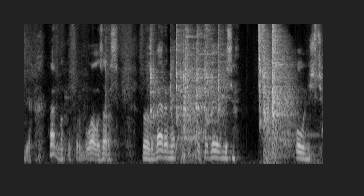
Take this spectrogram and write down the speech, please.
Як гарно пофарбувало. Зараз розберемо і подивимося повністю.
